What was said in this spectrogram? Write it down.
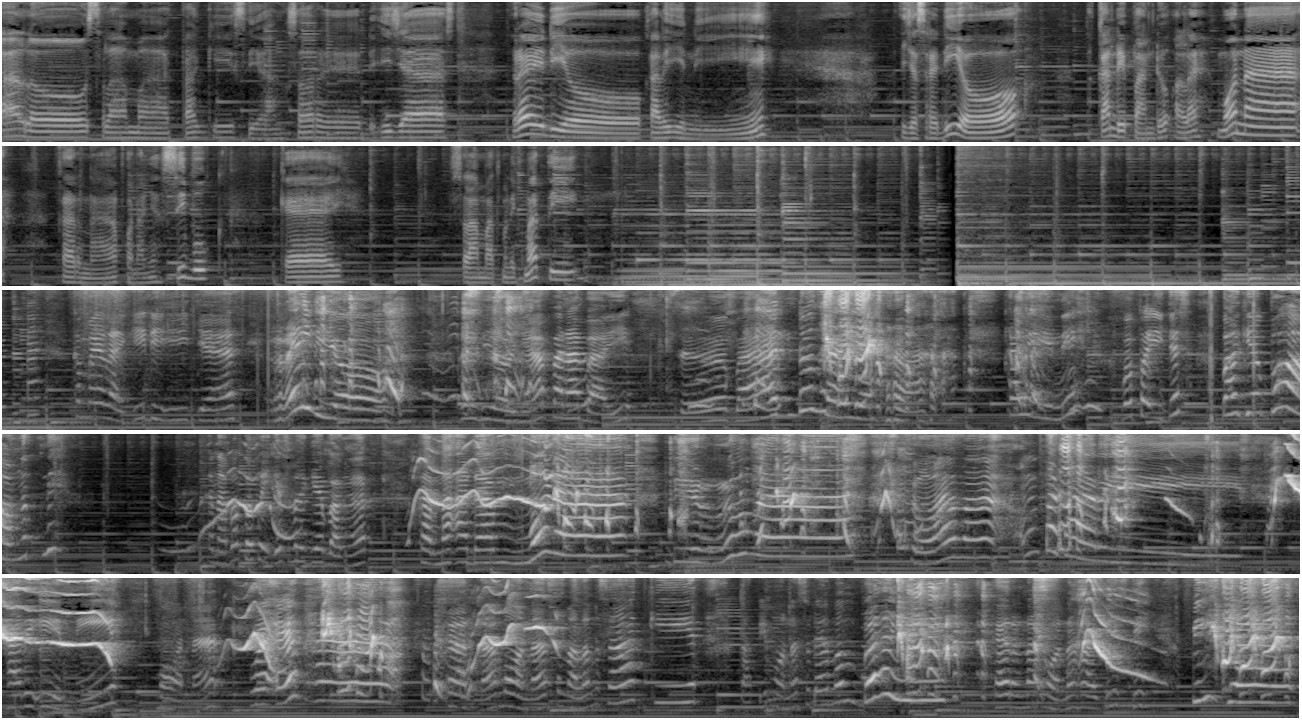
Halo, selamat pagi, siang, sore di Ijas Radio. Kali ini Ijas Radio akan dipandu oleh Mona karena Monanya sibuk. Oke. Selamat menikmati. Kembali lagi di Ijas Radio. Radionya para bayi Sebandung Raya. Kali ini Bapak Ijas bahagia banget nih. Kenapa Bapak Ijas bahagia banget? Karena ada Mona di rumah sakit. Tapi Mona sudah membaik. Karena Mona habis dipijat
